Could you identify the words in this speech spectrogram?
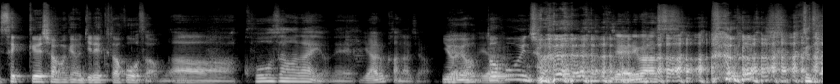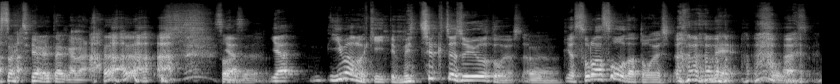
設計者向けのディレクター講座も。ああ、講座はないよね。やるかな、じゃあ。いや、やった方がいいんじゃない？じゃあやります。くださいって言われたから。そうですね。いや、今の聞いてめちゃくちゃ重要だと思いました。うんいや、そりゃそうだと思いました。ね、そうですよ。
